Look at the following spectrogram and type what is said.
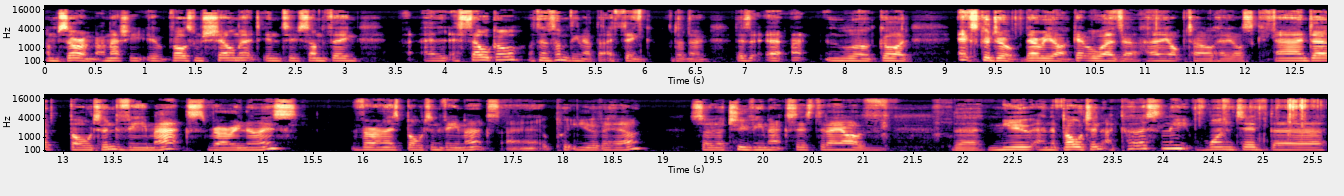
I'm sorry, I'm, I'm actually... It evolves from Shelmet into something... A, a Selgol? I don't something like that, I think. I don't know. There's a... a oh, God. Excadrill, there we are, get my words out. Helioptile, Heliolisk, and uh, Boltund VMAX, very nice very nice Boltund VMAX. Uh, I'll put you over here. So the two VMAXs today are the Mew and the Boltund. I personally wanted the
